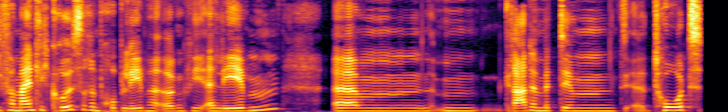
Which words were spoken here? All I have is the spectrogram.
die vermeintlich größeren Probleme irgendwie erleben, ähm, gerade mit dem äh, Tod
